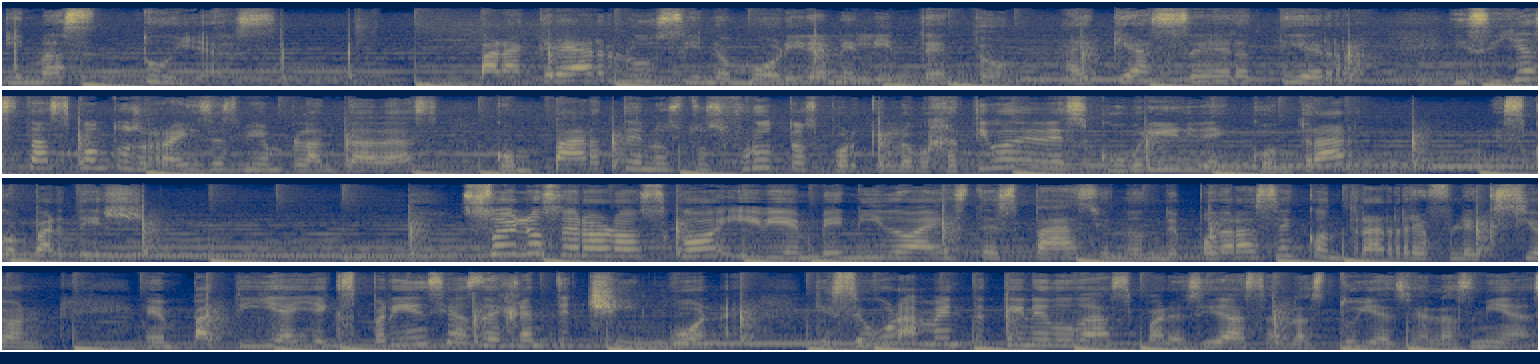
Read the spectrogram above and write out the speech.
y más tuyas. Para crear luz y no morir en el intento, hay que hacer tierra. Y si ya estás con tus raíces bien plantadas, compártenos tus frutos porque el objetivo de descubrir y de encontrar es compartir. Soy Lucero Orozco y bienvenido a este espacio en donde podrás encontrar reflexión, empatía y experiencias de gente chingona, que seguramente tiene dudas parecidas a las tuyas y a las mías,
